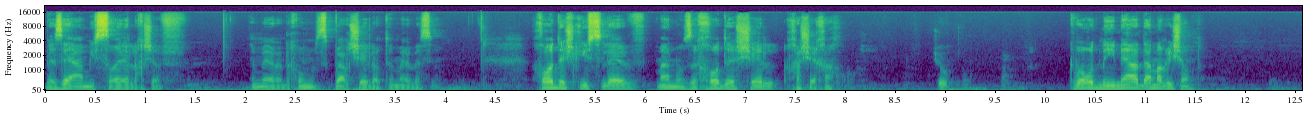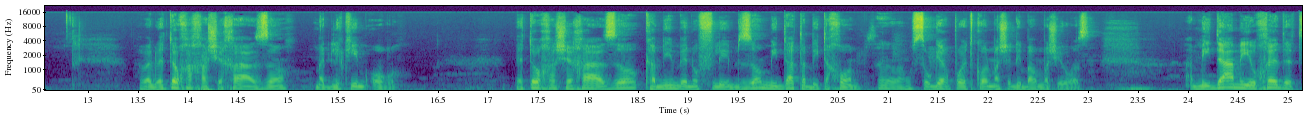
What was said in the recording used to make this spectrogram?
וזה עם ישראל עכשיו. אומר, אנחנו כבר שאלות, אומר לסיום. חודש כסלו, אמרנו, זה חודש של חשיכה. שוב, כבר עוד מימי האדם הראשון. אבל בתוך החשיכה הזו מדליקים אור. בתוך החשיכה הזו קמים ונופלים. זו מידת הביטחון. בסדר, הוא סוגר פה את כל מה שדיברנו בשיעור הזה. המידה המיוחדת,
